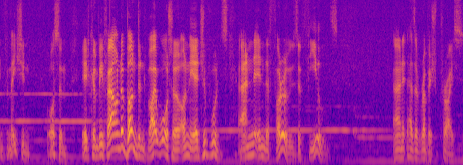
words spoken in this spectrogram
Information. Awesome. It can be found abundant by water on the edge of woods and in the furrows of fields. And it has a rubbish price.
